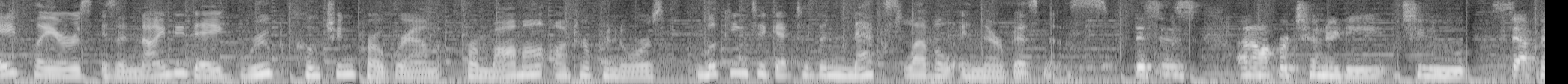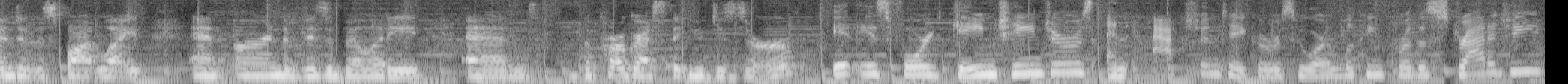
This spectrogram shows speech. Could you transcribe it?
A Players is a 90 day group coaching program for mama entrepreneurs looking to get to the next level in their business. This is an opportunity to step into the spotlight and earn the visibility and the progress that you deserve. It is for game changers and action takers who are looking for the strategy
